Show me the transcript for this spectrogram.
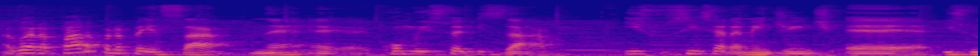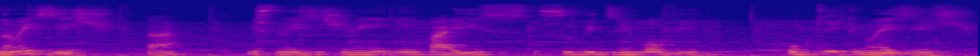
Agora, para pra pensar, né? É, é, como isso é bizarro. Isso, sinceramente, gente, é, isso não existe, tá? Isso não existe nem em país subdesenvolvido. O que que não existe?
